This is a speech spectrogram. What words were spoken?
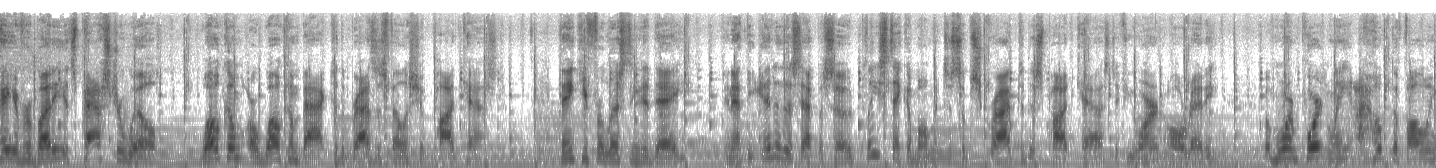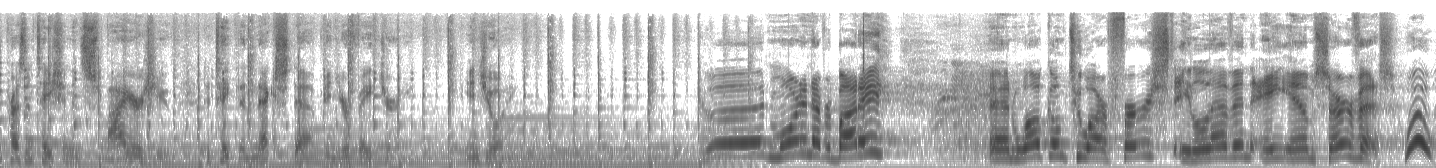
Hey, everybody, it's Pastor Will. Welcome or welcome back to the Brazos Fellowship podcast. Thank you for listening today. And at the end of this episode, please take a moment to subscribe to this podcast if you aren't already. But more importantly, I hope the following presentation inspires you to take the next step in your faith journey. Enjoy. Good morning, everybody. And welcome to our first 11 a.m. service. Woo!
